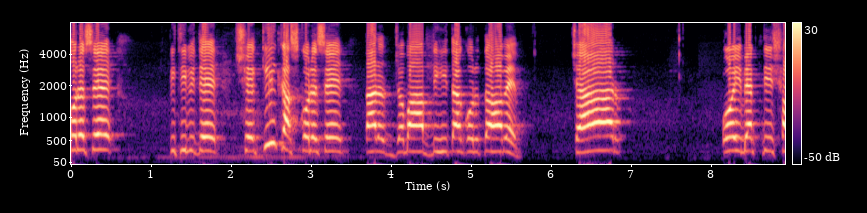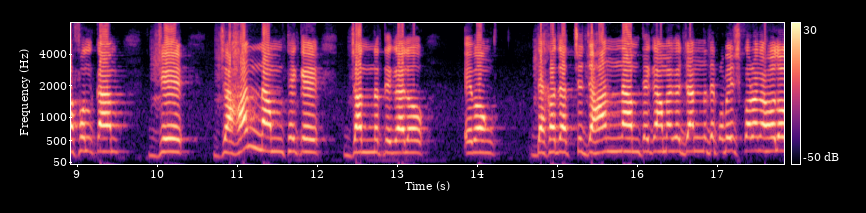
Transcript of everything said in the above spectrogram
করেছে, পৃথিবীতে সে কি কাজ করেছে, তার জবাবদিহিতা করতে হবে। চার, ওই ব্যক্তির সফল কাম যে জাহান নাম থেকে জান্নাতে গেল এবং দেখা যাচ্ছে জাহান নাম থেকে আমাকে জান্নাতে প্রবেশ করানো হলো।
